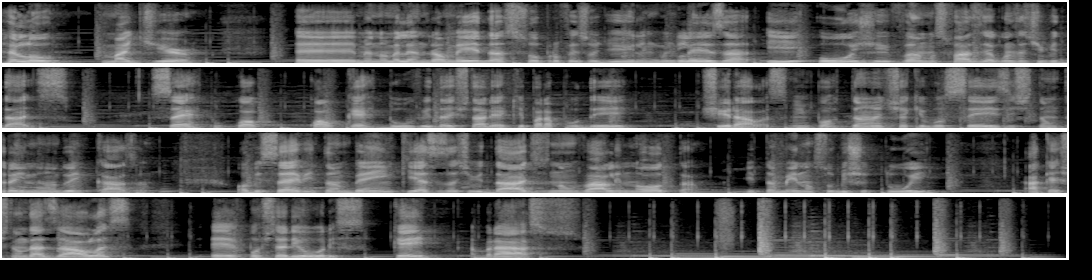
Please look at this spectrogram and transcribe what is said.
Hello, my dear. É, meu nome é Leandro Almeida, sou professor de língua inglesa e hoje vamos fazer algumas atividades, certo? Qual, qualquer dúvida, estarei aqui para poder tirá-las. O importante é que vocês estão treinando em casa. Observem também que essas atividades não valem nota e também não substitui a questão das aulas é, posteriores, ok? Abraços.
